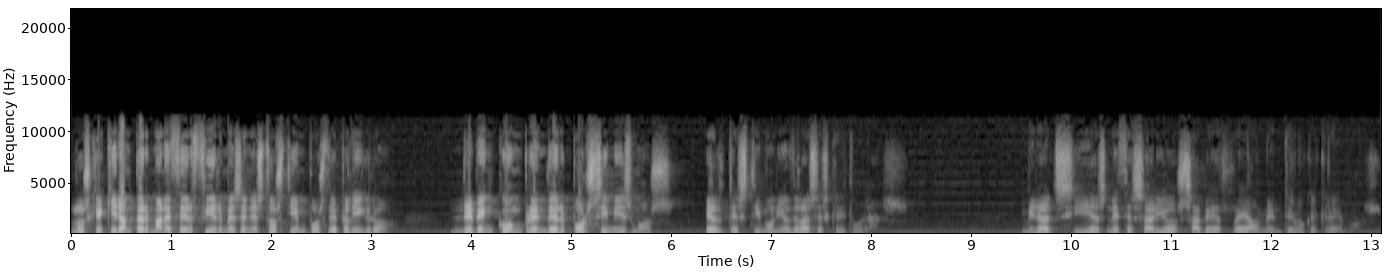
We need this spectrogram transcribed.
Los que quieran permanecer firmes en estos tiempos de peligro deben comprender por sí mismos el testimonio de las Escrituras. Mirad si es necesario saber realmente lo que creemos.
